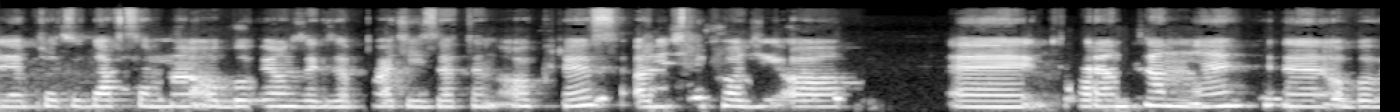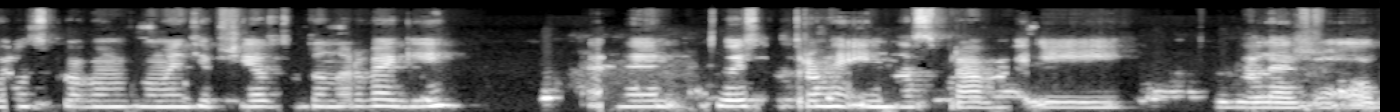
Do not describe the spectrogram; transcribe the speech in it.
e, pracodawca ma obowiązek zapłacić za ten okres, ale jeśli chodzi o e, kwarantannę e, obowiązkową w momencie przyjazdu do Norwegii, to jest to trochę inna sprawa i zależy od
